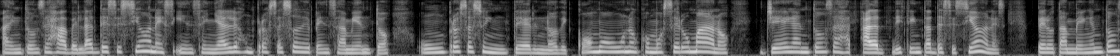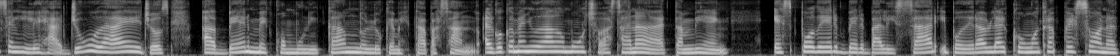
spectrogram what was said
a entonces a ver las decisiones y enseñarles un proceso de pensamiento, un proceso interno de cómo uno como ser humano llega entonces a las distintas decisiones, pero también entonces les ayuda a ellos a verme comunicando lo que me está pasando. Algo que me ha ayudado mucho a sanar también es poder verbalizar y poder hablar con otras personas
